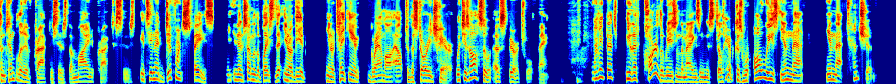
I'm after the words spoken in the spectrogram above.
contemplative practices, the mind practices. It's in a different space than some of the places that, you know, the, you know, taking a grandma out to the story chair, which is also a spiritual thing. I think that's, you know, that's part of the reason the magazine is still here because we're always in that, in that tension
